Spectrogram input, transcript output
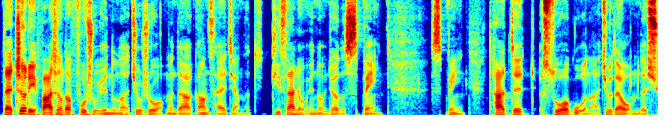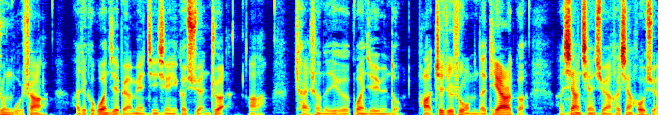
在这里发生的附属运动呢，就是我们的刚才讲的第三种运动，叫做 spin。spin，它的锁骨呢就在我们的胸骨上。啊，这个关节表面进行一个旋转啊，产生的一个关节运动。好，这就是我们的第二个，向前旋和向后旋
